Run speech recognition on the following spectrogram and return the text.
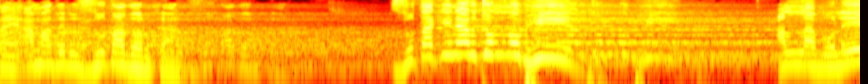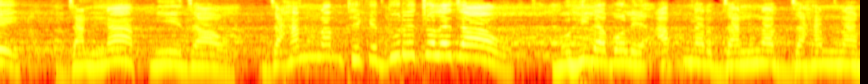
নাই, আমাদের জুতা দরকার। জুতা কেনার জন্য ভিড়। আল্লাহ বলে, জান্নাত নিয়ে যাও, জাহান্নাম থেকে দূরে চলে যাও। মহিলা বলে, আপনার জান্নাত, জাহান্নাম,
